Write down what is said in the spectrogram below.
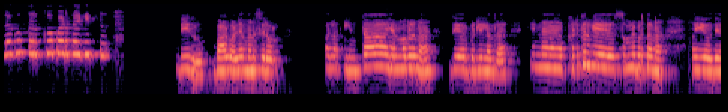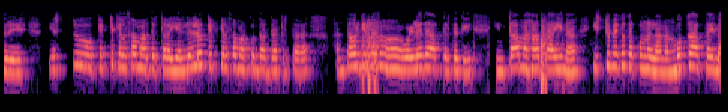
ಲಘು ಕರ್ಕೋಬಾರ್ದಾಗಿತ್ತು. ಬೀಗರು ಭಾಳ ಒಳ್ಳೆ ಮನಸ್ಸಿರೋರು. ಅಲ್ಲ, ಇಂಥ ಹೆಣ್ಮಗಳನ್ನ ದೇವ್ರು ಬಿಡ್ಲಿಲ್ಲ ಅಂದ್ರೆ ಇನ್ನು ಕಟ್ಕರಿಗೆ ಸುಮ್ಮನೆ ಬಿಡ್ತಾನ? ಅಯ್ಯೋ ದೇವ್ರಿ, ಎಷ್ಟು ಕೆಟ್ಟ ಕೆಲಸ ಮಾಡ್ತಿರ್ತಾರ, ಎಲ್ಲೆಲ್ಲೋ ಕೆಟ್ಟ ಕೆಲಸ ಮಾಡ್ಕೊಂತ ಅಡ್ಡಾಡ್ತಿರ್ತಾರ. ಅಂಥವ್ರಿಗೆಲ್ಲನೂ ಒಳ್ಳೇದೇ ಆಗ್ತಿರ್ತೈತಿ. ಇಂಥ ಮಹಾ ತಾಯಿನ ಇಷ್ಟು ಬೇಗ ಕರ್ಕೊಂಡಲ್ಲ, ನಂಬೋಕೆ ಆಗ್ತಾ ಇಲ್ಲ.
